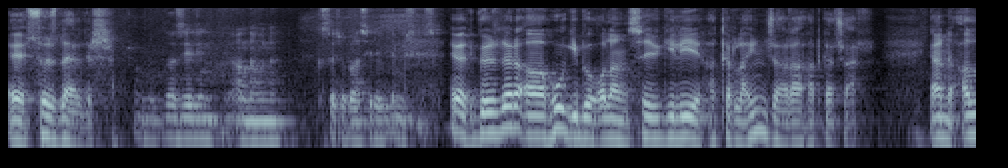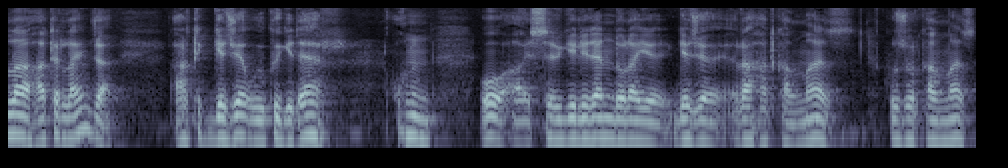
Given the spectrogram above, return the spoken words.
e, sözlerdir. Gazelin anlamını kısaca bahsedebilir misiniz? Evet gözleri ahu gibi olan sevgiliyi hatırlayınca rahat kaçar. Yani Allah'ı hatırlayınca artık gece uyku gider. Onun o sevgiliden dolayı gece rahat kalmaz, huzur kalmaz.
